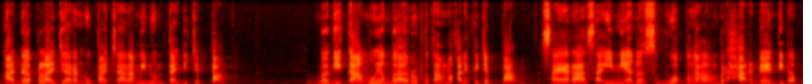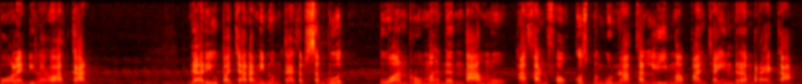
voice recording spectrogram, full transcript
Ada pelajaran upacara minum teh di Jepang. Bagi kamu yang baru pertama kali ke Jepang, saya rasa ini adalah sebuah pengalaman berharga yang tidak boleh dilewatkan. Dari upacara minum teh tersebut, tuan rumah dan tamu akan fokus menggunakan lima panca indera mereka.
